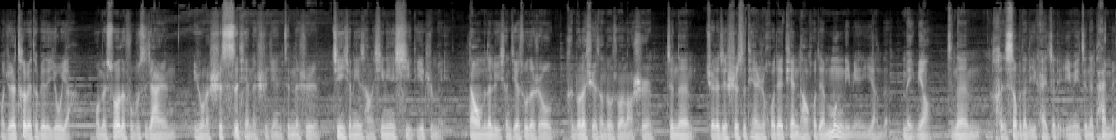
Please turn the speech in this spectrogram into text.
我觉得特别特别的优雅。我们所有的福布斯家人用了十四天的时间，真的是进行了一场心灵洗涤之美。当我们的旅行结束的时候，很多的学生都说：“老师，真的觉得这十四天是活在天堂、活在梦里面一样的美妙，真的很舍不得离开这里，因为真的太美。”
